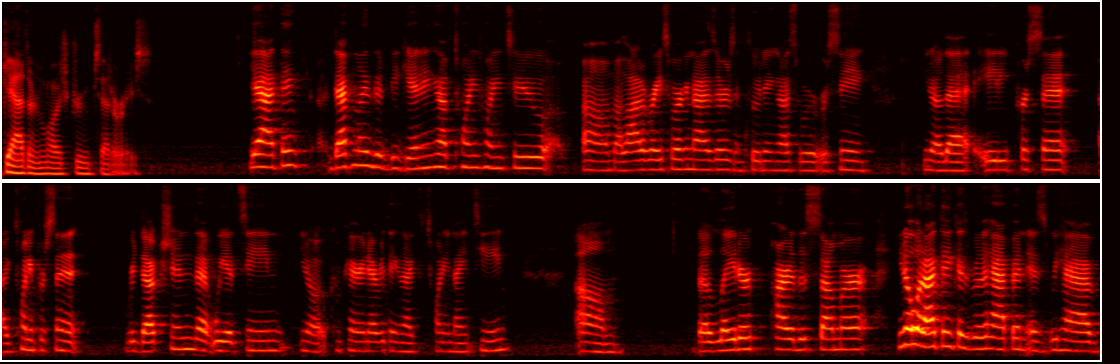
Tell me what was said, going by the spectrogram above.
gather in large groups at a race? Yeah, I think definitely the beginning of 2022 um, a lot of race organizers, including us, we're, we're seeing, you know, that 80%, like 20% reduction that we had seen, you know, comparing everything like to 2019. Um, the later part of the summer, you know, what I think has really happened is we have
